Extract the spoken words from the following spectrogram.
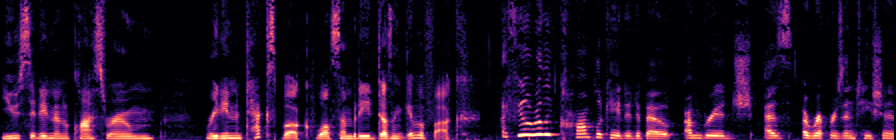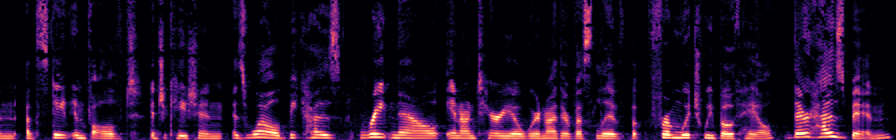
you sitting in a classroom reading a textbook while somebody doesn't give a fuck. I feel really complicated about Umbridge as a representation of state involved education as well, because right now in Ontario, where neither of us live, but from which we both hail, there has been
